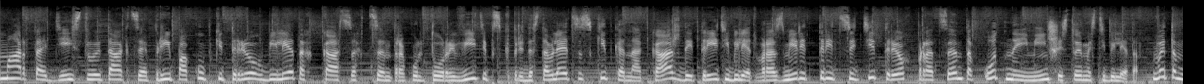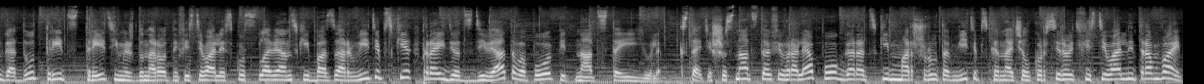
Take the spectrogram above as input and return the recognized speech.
марта действует акция. При покупке трех билетов в кассах Центра культуры Витебск предоставляется скидка на каждый третий билет в размере 33% от наименьшей стоимости билета. В этом году 33-й международный фестиваль искусств «Славянский базар» в Витебске пройдет с 9 по 15 июля. Кстати, 16 февраля по городским маршрутам Витебска начал курсировать фестивальный трамвай.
